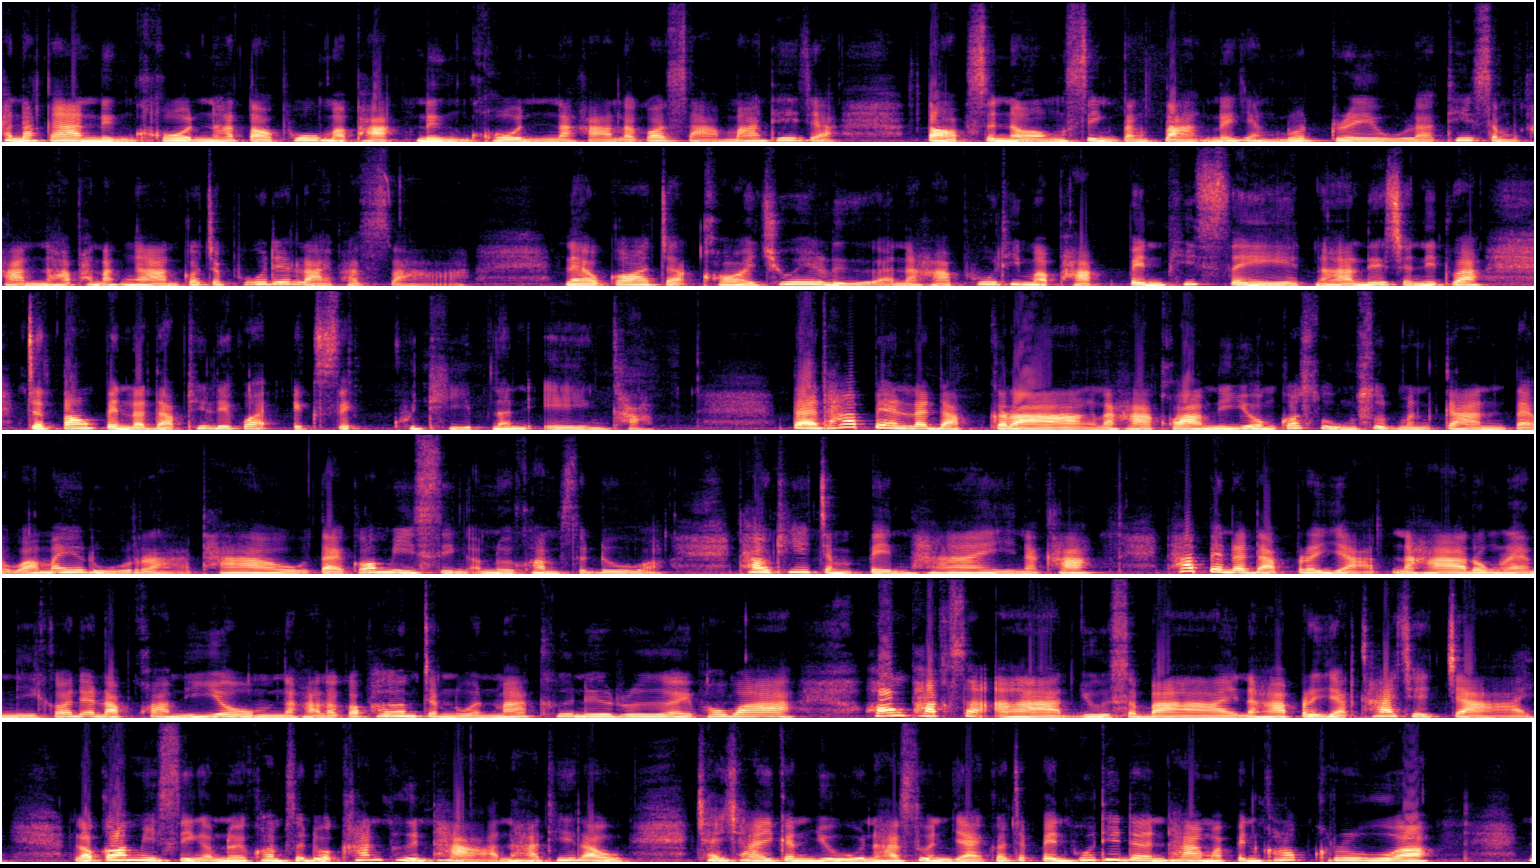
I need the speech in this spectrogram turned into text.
พนักงานหนึ่งคนนะคะต่อผู้มาพักหนึ่งคนนะคะ แล้วก็สามารถที่จะตอบสนองสิ่งต่างๆ ได้อย่างรวดเร็วและที่สำคัญนะคะพนักงานก็จะพูดได้หลายภาษา แล้วก็จะคอยช่วยเหลือนะคะ ผู้ที่มาพักเป็นพิเศษนะคะเรียกชนิดว่าจะต้องเป็นระดับที่เรียกว่า Executive นั่นเองค่ะ แต่ถ้าเป็นระดับกลางนะคะ ความนิยมก็สูงสุดเหมือนกัน แต่ว่าไม่หรูหราเท่า แต่ก็มีสิ่งอำนวยความสะดวก เท่าที่จำเป็นให้นะคะ ถ้าเป็นระดับประหยัดนะคะ โรงแรมนี้ก็ได้รับความนิยมนะคะ แล้วก็เพิ่มจำนวนมากขึ้นเรื่อยๆ เพราะว่าห้องพักสะอาดอยู่สบายนะคะ ประหยัดค่าใช้จ่าย แล้วก็มีสิ่งอำนวยความสะดวกขั้นพื้นฐานนะคะที่เราใช้ใช้กันอยู่นะคะ ส่วนใหญ่ก็จะเป็นผู้ที่เดินทางมาเป็นครอบครัว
